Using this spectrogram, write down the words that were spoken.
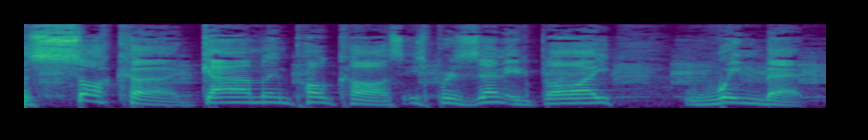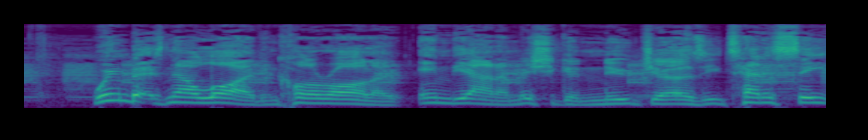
The Soccer Gambling Podcast is presented by WynnBET. WynnBET is now live in Colorado, Indiana, Michigan, New Jersey, Tennessee,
